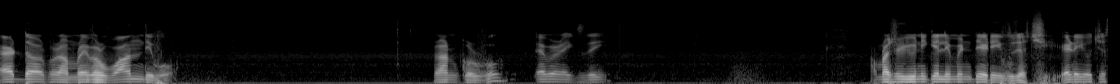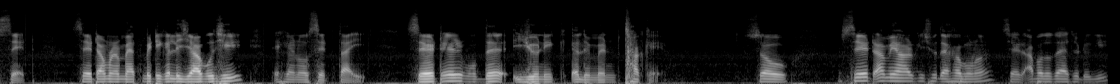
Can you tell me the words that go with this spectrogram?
অ্যাড দেওয়ার পর আমরা এবার ওয়ান দিব। রান করব। এবার এক্স দেই। আমরা সেই ইউনিক এলিমেন্ট দিয়ে এটাই বোঝাচ্ছি। এটাই হচ্ছে সেট সেট আমরা ম্যাথমেটিক্যালি যা বুঝি, এখানেও সেট তাই। সেটের মধ্যে ইউনিক এলিমেন্ট থাকে। সো সেট আমি আর কিছু দেখাবো না। সেট আপাতত এতটুকুই।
